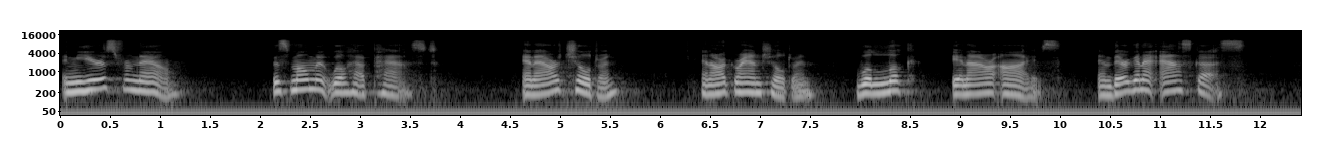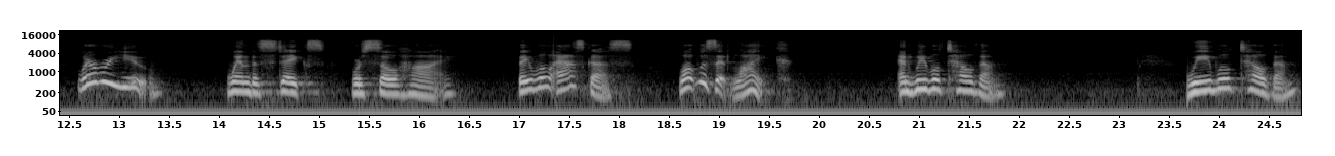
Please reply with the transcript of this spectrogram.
And years from now, this moment will have passed, and our children and our grandchildren will look in our eyes, and they're going to ask us, Where were you when the stakes were so high? They will ask us, What was it like? And we will tell them. We will tell them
